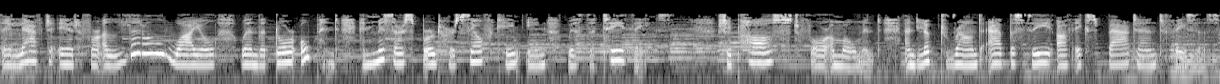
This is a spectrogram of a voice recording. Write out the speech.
they left it for a little while when the door opened and Mrs. Bird herself came in with the tea things. She paused for a moment and looked round at the sea of expectant faces.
